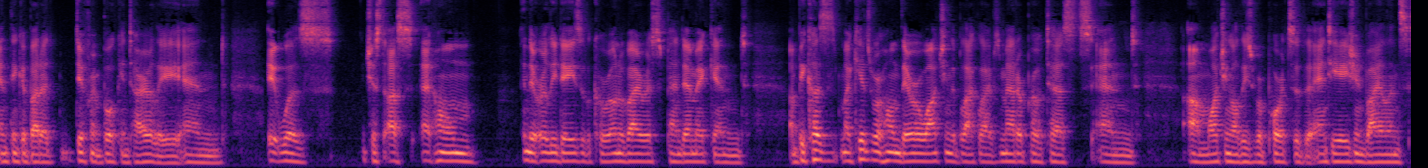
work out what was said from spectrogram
and think about a different book entirely. And it was just us at home in the early days of the coronavirus pandemic. And uh, because my kids were home, they were watching the Black Lives Matter protests and um, watching all these reports of the anti-Asian violence,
